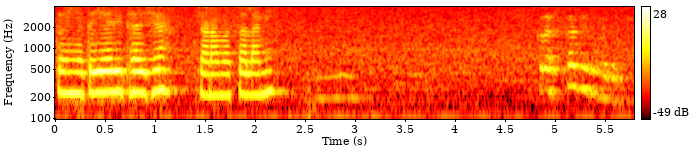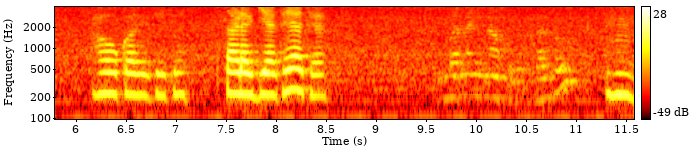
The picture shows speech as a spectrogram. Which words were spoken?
તો અહીંયા તૈયારી થાય છે ચણા મસાલાની. હવ કરી દીધું સાડા અગિયાર થયા છે. હમ.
